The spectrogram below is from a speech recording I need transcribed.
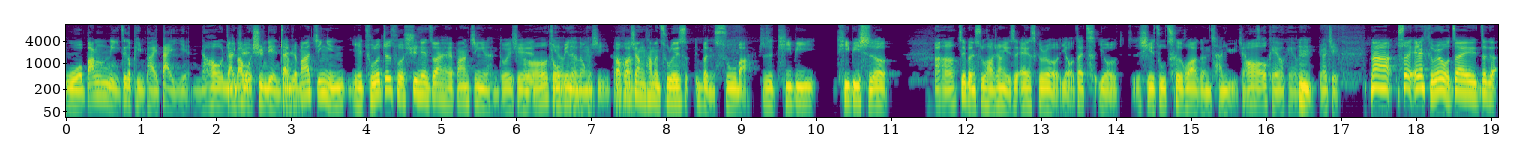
我帮你这个品牌代言，然后你帮我训练，感觉帮他经营，也除了就除了训练之外，还帮他经营了很多一些周边的东西，哦、okay, okay, okay. 包括像他们出了一本书吧，就是 TB TB 十二啊哈，这本书好像也是 Alex Guerrero 有在策有协助策划跟参与这样。哦，OK OK OK，嗯，了解。那所以 Alex Guerrero 在这个。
